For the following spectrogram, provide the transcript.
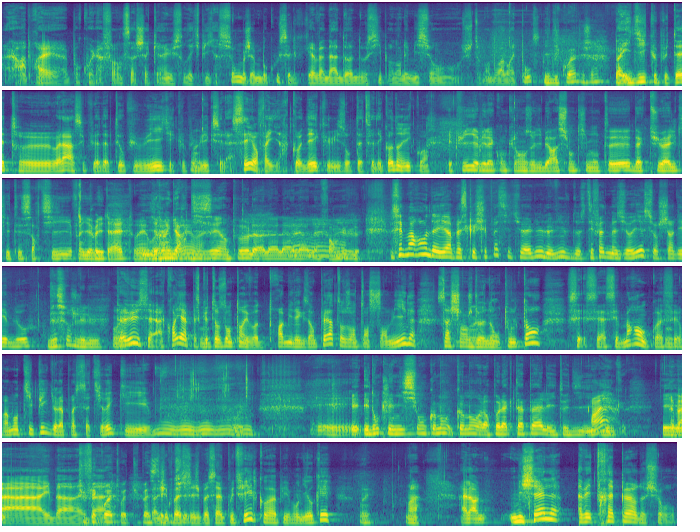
Alors après, euh, pourquoi la fin Ça, chacun a eu son explication? Moi, j'aime beaucoup celle que Cavana donne aussi pendant l'émission, justement, droit de réponse. Il dit quoi déjà? Bah, il dit que peut-être, euh, voilà, c'est plus adapté au public et que le public s'est lassé. Enfin, il reconnaît qu'ils ont peut-être fait des conneries, quoi. Et puis il y avait la concurrence de Libération qui montait, d'Actuel qui était sorti. Enfin, il y avait. Peut-être, ouais, il ouais, ringardisait un peu la, la- la- formule. C'est marrant d'ailleurs, parce que je sais pas si tu as lu le livre de Stéphane Mazurier sur Charlie Hebdo. Bien sûr, je l'ai lu. T'as Ouais. vu, c'est incroyable, parce que de temps en temps, ils votent 3000 exemplaires, de temps en temps 100 000, ça change de nom tout le temps. C'est assez marrant, quoi. C'est vraiment typique de la presse satirique qui... Et, Et, et donc l'émission, comment, comment Alors Polak t'appelle et il te dit. Ouais. donc- et Eh ben, eh ben, tu eh fais ben, quoi toi? Tu passes bah, passé, j'ai passé un coup de fil, quoi, puis ils m'ont dit OK. Oui. Voilà. Alors, Michel avait très peur de Choro,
